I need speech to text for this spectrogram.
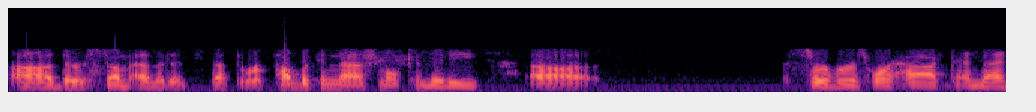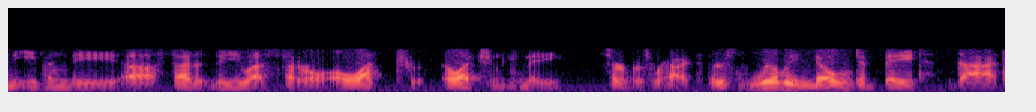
Uh, there's some evidence that the Republican National Committee uh, servers were hacked, and then even the uh, Fed, the U.S. Federal Elect- Election Committee servers were hacked. There's really no debate that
